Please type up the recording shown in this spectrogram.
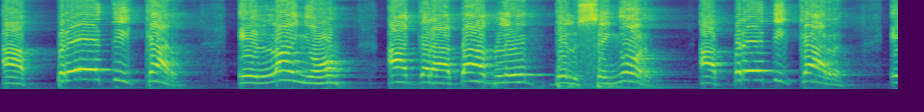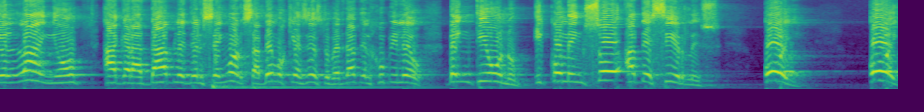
a predicar el año agradable del Señor, a predicar el año agradable del Señor. Sabemos que es esto, ¿verdad? El jubileo 21. Y comenzó a decirles, hoy, hoy,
